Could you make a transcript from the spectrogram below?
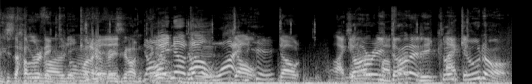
He's already, already done whatever he's gonna do. Wait, no, Don't don't, don't, don't. I He's already done it. He I clicked can- Uno.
